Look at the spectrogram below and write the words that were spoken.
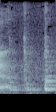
Yeah.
